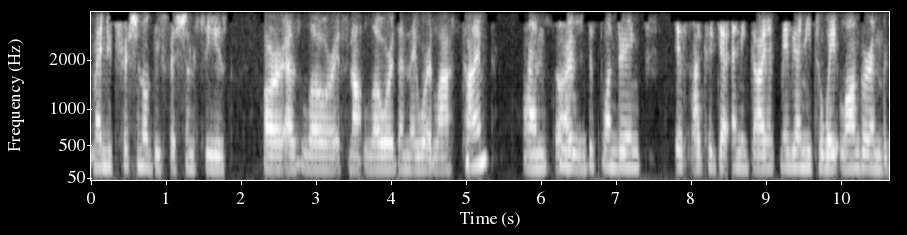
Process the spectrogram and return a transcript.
my nutritional deficiencies are as low or if not lower than they were last time. And so I was just wondering if I could get any guidance. Maybe I need to wait longer and the,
